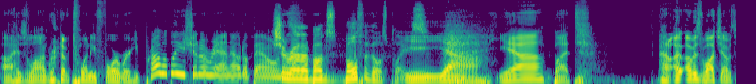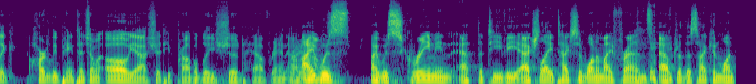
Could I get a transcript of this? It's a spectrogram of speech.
Uh, his long run of 24, where he probably should have ran out of bounds. Should have ran out of bounds both of those plays. Yeah. Yeah, but I, I, I was watching. I was like hardly paying attention. I'm like, oh yeah, shit. He probably should have ran out. Of I was I was screaming at the TV. Actually, I texted one of my friends after the second one.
